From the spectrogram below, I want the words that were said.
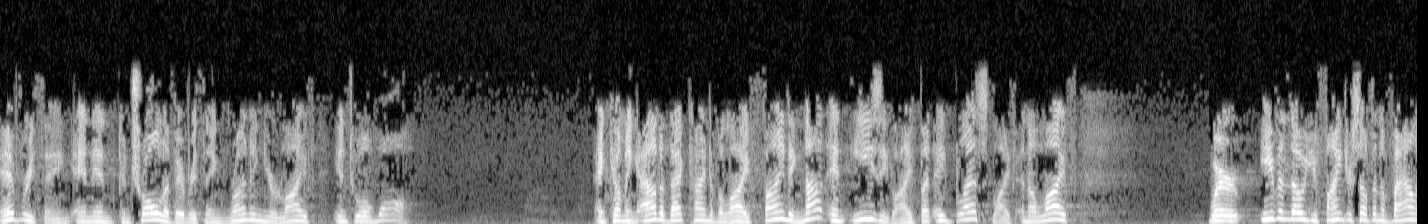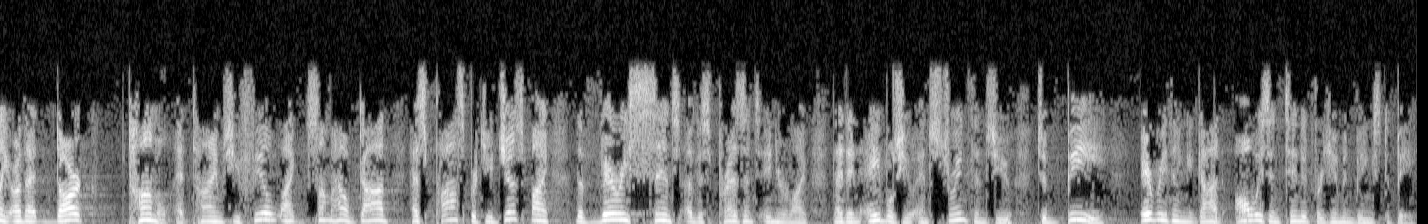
everything and in control of everything, running your life into a wall. And coming out of that kind of a life, finding not an easy life, but a blessed life, and a life where even though you find yourself in a valley or that dark tunnel at times, you feel like somehow God has prospered you just by the very sense of His presence in your life that enables you and strengthens you to be everything that God always intended for human beings to be.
